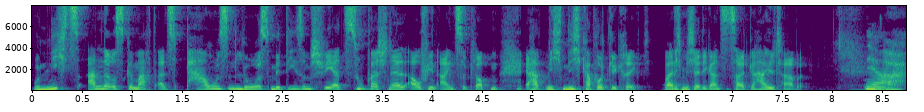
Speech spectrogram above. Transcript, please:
und nichts anderes gemacht, als pausenlos mit diesem Schwert super schnell auf ihn einzukloppen. Er hat mich nicht kaputt gekriegt, weil ich mich ja die ganze Zeit geheilt habe. Ja. Ah,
